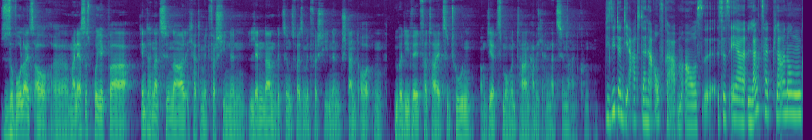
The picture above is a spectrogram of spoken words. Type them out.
Sowohl als auch. Äh, mein erstes Projekt war international. Ich hatte mit verschiedenen Ländern beziehungsweise mit verschiedenen Standorten über die Welt verteilt zu tun. Und jetzt momentan habe ich einen nationalen Kunden. Wie sieht denn die Art deiner Aufgaben aus? Ist es eher Langzeitplanung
